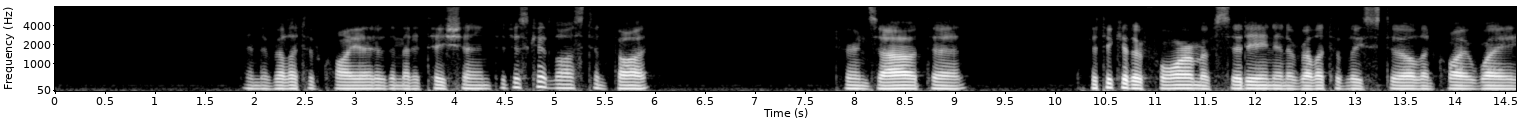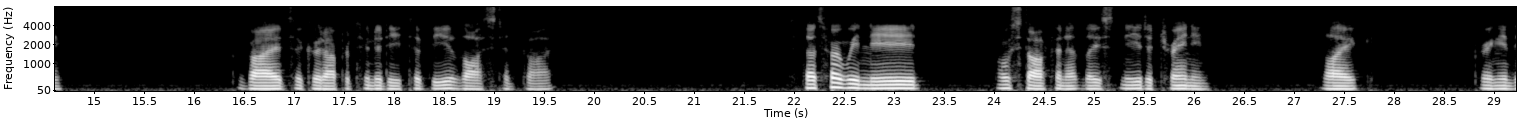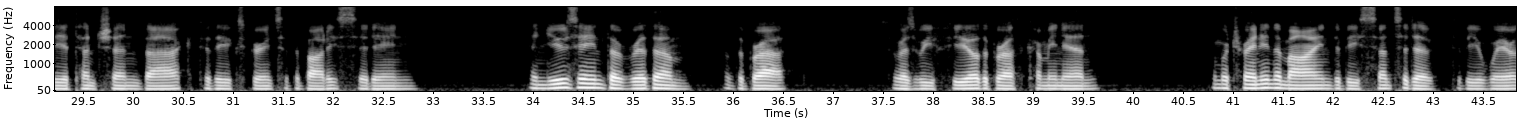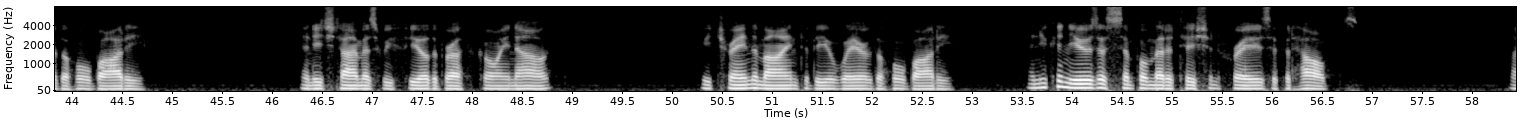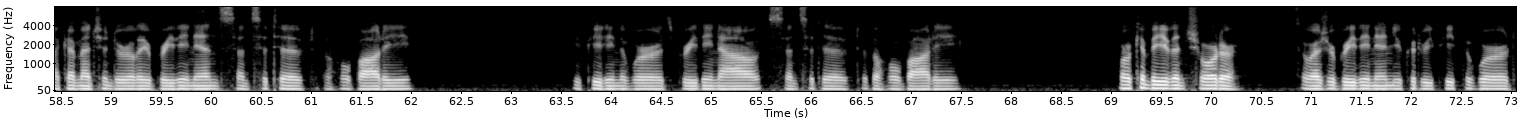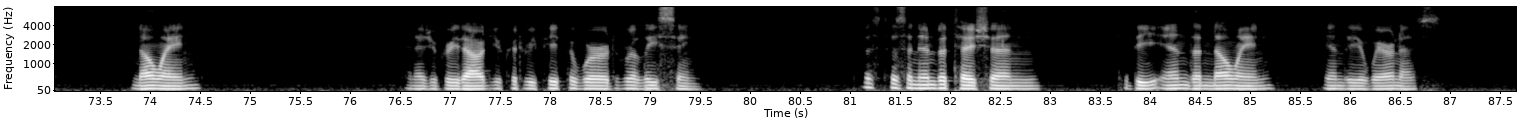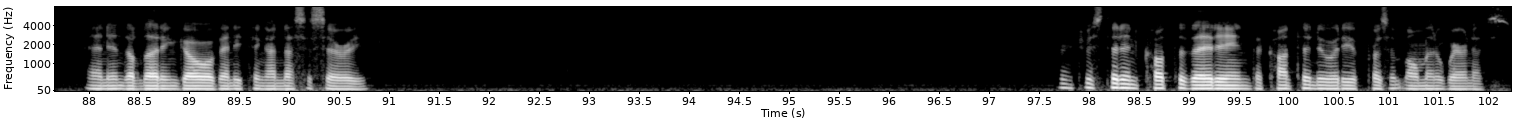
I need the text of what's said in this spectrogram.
in the relative quiet of the meditation to just get lost in thought. Turns out that the particular form of sitting in a relatively still and quiet way provides a good opportunity to be lost in thought. So that's why we need, most often at least, need a training like bringing the attention back to the experience of the body sitting and using the rhythm of the breath. So as we feel the breath coming in, then we're training the mind to be sensitive, to be aware of the whole body. And each time as we feel the breath going out, we train the mind to be aware of the whole body. And you can use a simple meditation phrase if it helps. Like I mentioned earlier, breathing in, sensitive to the whole body. Repeating the words, breathing out, sensitive to the whole body. Or it can be even shorter. So as you're breathing in, you could repeat the word knowing and as you breathe out, you could repeat the word releasing, just as an invitation to be in the knowing, in the awareness, and in the letting go of anything unnecessary. We're interested in cultivating the continuity of present moment awareness.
